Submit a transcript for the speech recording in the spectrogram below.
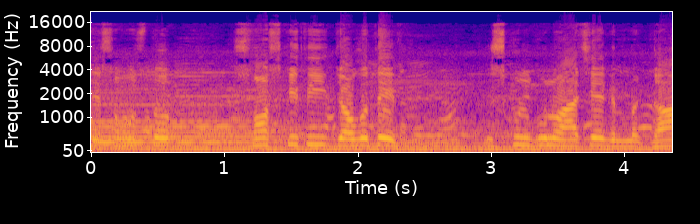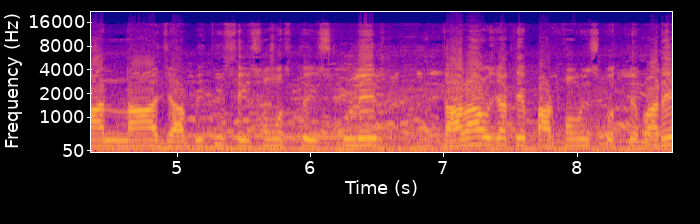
যে সমস্ত সংস্কৃতি জগতের স্কুলগুলো আছে, গান, নাচ, আবৃত্তি, সেই সমস্ত স্কুলের তারাও যাতে পারফরমেন্স করতে পারে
